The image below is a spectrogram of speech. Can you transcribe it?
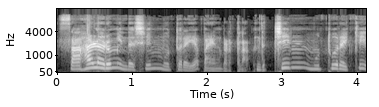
சகலரும் இந்த சின் முத்திரையை பயன்படுத்தலாம். இந்த சின் முத்துரைக்கு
